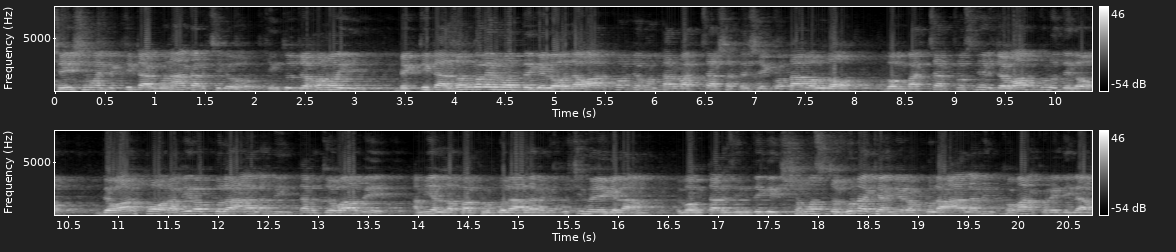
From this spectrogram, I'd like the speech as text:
সেই সময় ব্যক্তিটা গুণাগার ছিল। কিন্তু যখন ওই ব্যক্তিটা জঙ্গলের মধ্যে গেল, যাওয়ার পর যখন তার বাচ্চার সাথে সে কথা বলল এবং বাচ্চার প্রশ্নের জবাবগুলো দিল, দেওয়ার পর আমি রব্বুল আলামিন তার জবাবে আমি আল্লাহ পাক রব্বুল আলামিন খুশি হয়ে গেলাম। এবং তার জিন্দগির সমস্ত গুণাকে আমি রব্বুল আলমিন ক্ষমা করে দিলাম।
